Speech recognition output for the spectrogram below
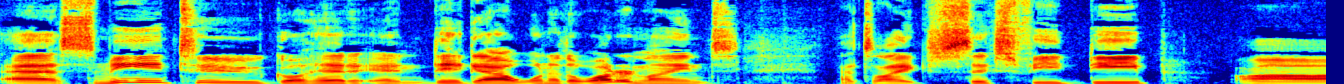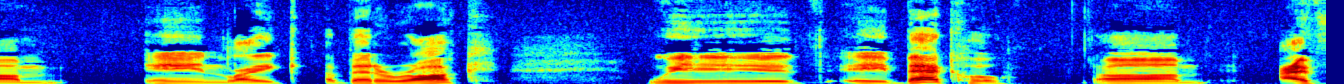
asked me to go ahead and dig out one of the water lines that's like six feet deep, um, in like a bed of rock, with a backhoe. Um, I've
